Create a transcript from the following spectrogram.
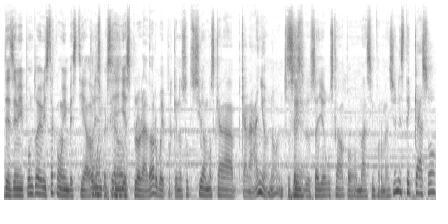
desde mi punto de vista como investigador, Como y- investigador. y explorador, güey, porque nosotros íbamos cada, cada año, ¿no? Entonces, Sí. o sea, yo buscaba como más información. Este caso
